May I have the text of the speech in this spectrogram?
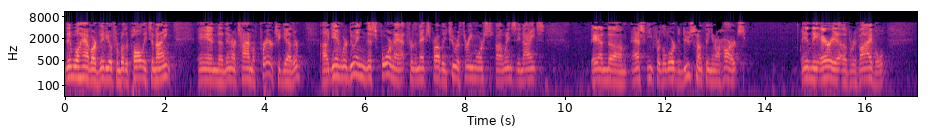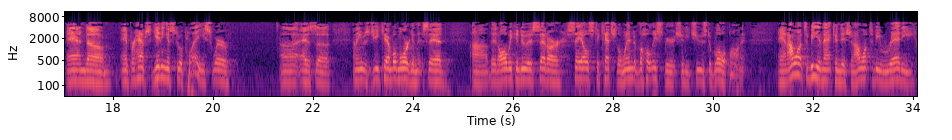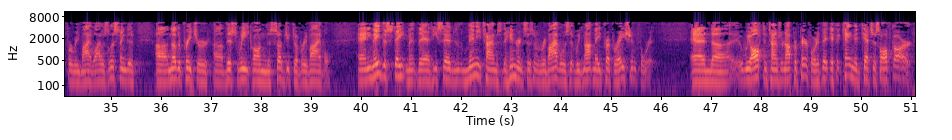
Then we'll have our video from Brother Paulie tonight, and uh, then our time of prayer together. Uh, again, we're doing this format for the next probably two or three more uh, Wednesday nights, and um, asking for the Lord to do something in our hearts in the area of revival, and um, and perhaps getting us to a place where, uh, as uh, I think it was G. Campbell Morgan that said uh, that all we can do is set our sails to catch the wind of the Holy Spirit should He choose to blow upon it. And I want to be in that condition. I want to be ready for revival. I was listening to uh, another preacher uh, this week on the subject of revival. And he made the statement that he said many times the hindrances of revival is that we've not made preparation for it. And uh, we oftentimes are not prepared for it. If it, if it came, it'd catch us off guard.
